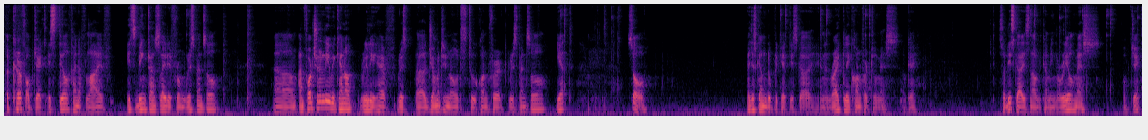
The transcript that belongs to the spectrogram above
a curve object. It's still kind of live. It's being translated from grease pencil. Um, unfortunately we cannot really have grease, uh, geometry nodes to convert grease pencil yet. So I'm just gonna duplicate this guy and then right click convert to mesh okay? So this guy is now becoming a real mesh object.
